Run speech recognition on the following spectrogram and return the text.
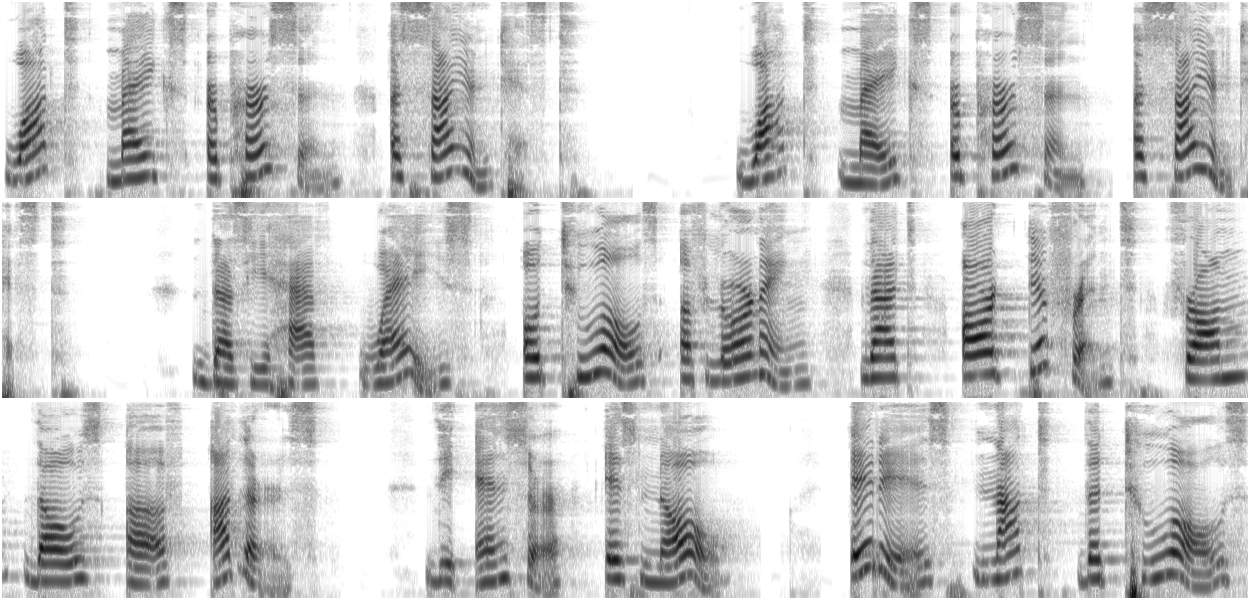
What makes a person a scientist? What makes a person a scientist? Does he have ways or tools of learning that are different from those of others? The answer is no. It is not the tools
